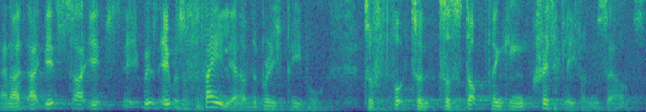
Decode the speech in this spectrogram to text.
and I, I, it's, it's, it, was, it was a failure of the British people to, to, to stop thinking critically for themselves.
